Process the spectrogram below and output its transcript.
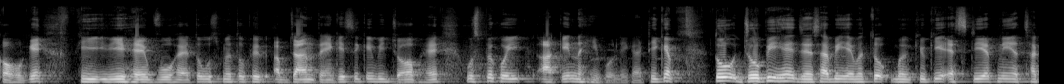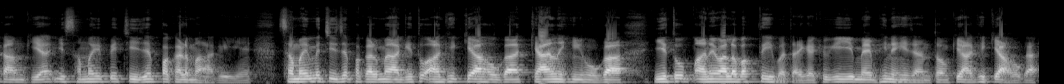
कहोगे कि ये है, वो है तो उसमें तो फिर आप जानते हैं, किसी की भी जॉब है, उस पर कोई आके नहीं बोलेगा, ठीक है? तो जो भी है, जैसा भी है, बच्चों, क्योंकि एस ने अच्छा काम किया, ये समय पे चीज़ें पकड़ में आ गई हैं। समय में चीज़ें पकड़ में आ गई तो आगे क्या होगा, क्या नहीं होगा, ये तो आने वाला वक्त ही बताएगा, क्योंकि ये मैं भी नहीं जानता हूँ कि आगे क्या होगा।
